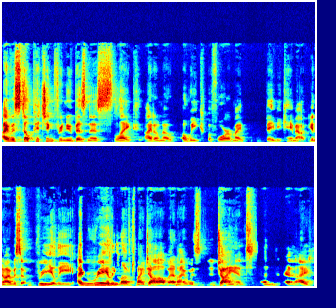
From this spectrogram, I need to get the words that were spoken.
I was still pitching for new business like, I don't know, a week before my baby came out. You know, I was really, I really loved my job and I was giant and and I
